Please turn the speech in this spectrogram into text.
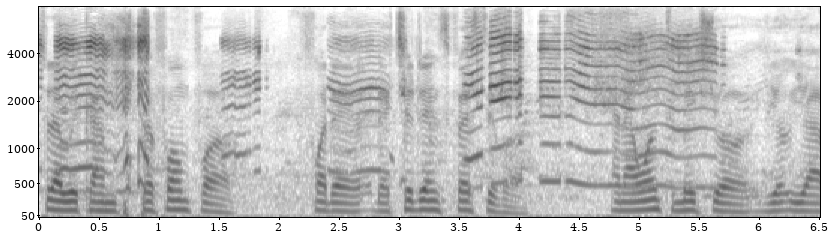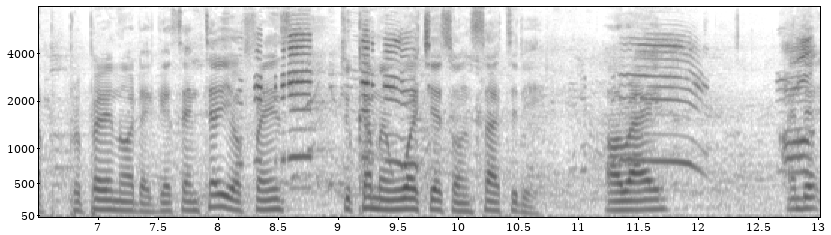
so that we can perform for, for the, the children's festival. And I want to make sure you, you are preparing all the guests and tell your friends to come and watch us on Saturday. All right? And, the,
